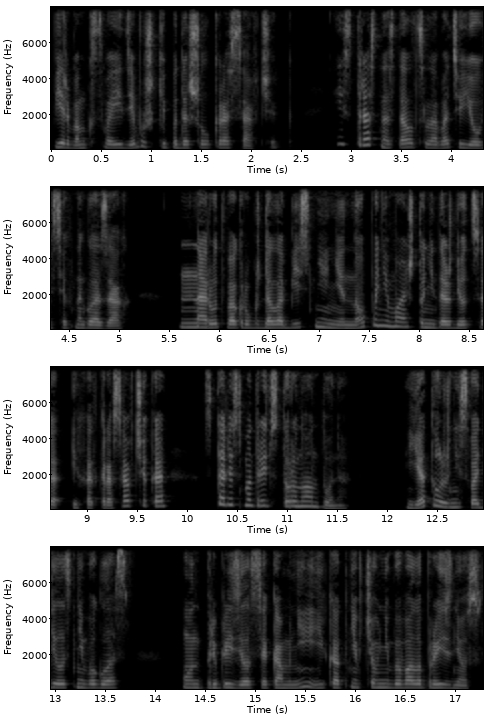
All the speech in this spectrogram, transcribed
Первым к своей девушке подошел красавчик и страстно стал целовать ее у всех на глазах. Народ вокруг ждал объяснений, но, понимая, что не дождется их от красавчика, стали смотреть в сторону Антона. Я тоже не сводила с него глаз. Он приблизился ко мне и, как ни в чем не бывало, произнес.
